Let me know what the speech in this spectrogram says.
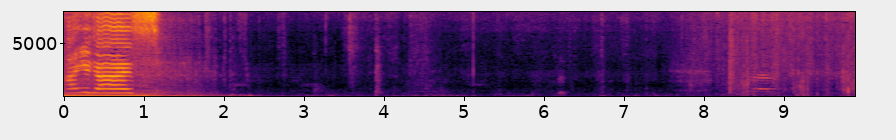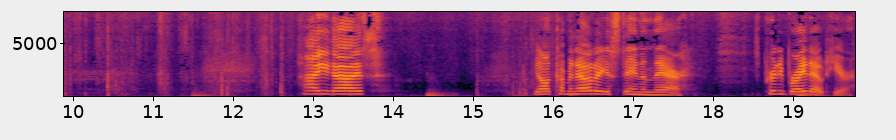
Hi, you guys. Hi, you guys. Y'all coming out or you staying in there? It's pretty bright out here.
